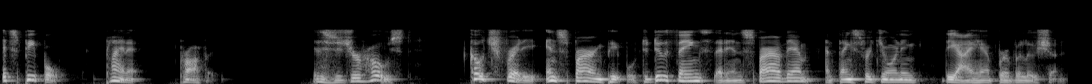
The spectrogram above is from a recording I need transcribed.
It's people, planet, profit. This is your host, Coach Freddie, inspiring people to do things that inspire them, and thanks for joining the iHemp revolution.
